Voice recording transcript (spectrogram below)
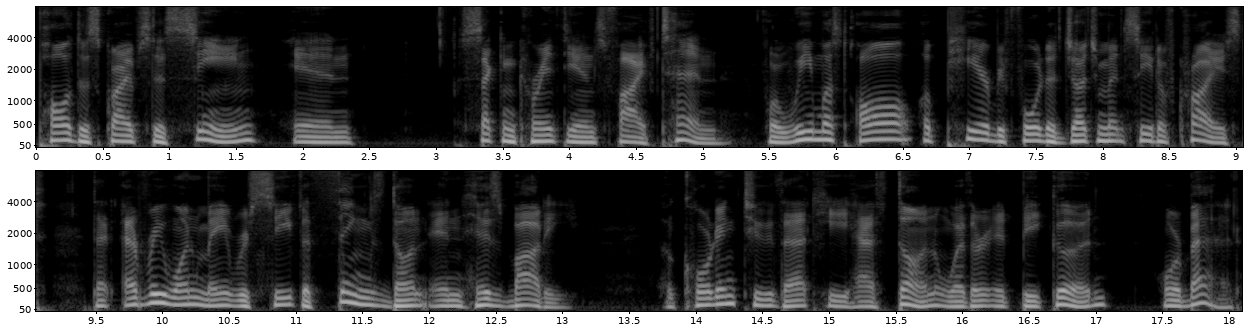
Paul describes this scene in 2 Corinthians 5:10, for we must all appear before the judgment seat of Christ, that everyone may receive the things done in his body, according to that he hath done, whether it be good or bad.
